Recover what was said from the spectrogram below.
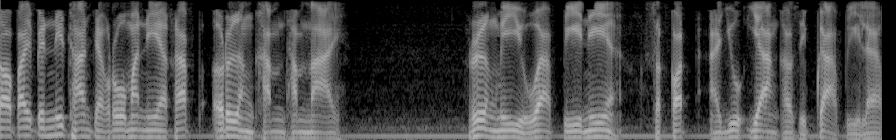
ต่อไปเป็นนิทานจากโรมาเนียครับ เรื่องคำทำนาย เรื่องมีอยู่ว่าปีนี้สกอตอายุย่างเข้าสิบเก้าปีแล้ว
